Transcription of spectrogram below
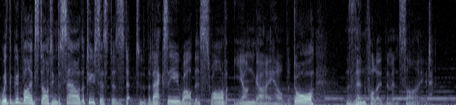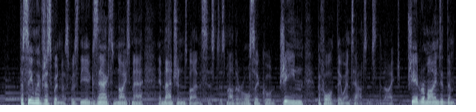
with the good vibes starting to sour, the two sisters stepped into the taxi while this suave young guy held the door, then followed them inside. The scene we've just witnessed was the exact nightmare imagined by the sister's mother, also called Jean, before they went out into the night. She had reminded them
